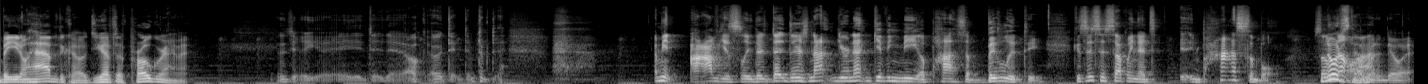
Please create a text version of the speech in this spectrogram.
But you don't have the codes. You have to program it. I mean, obviously, there, there- there's not. You're not giving me a possibility because this is something that's impossible. So No, no, it's I not. wouldn't do it.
